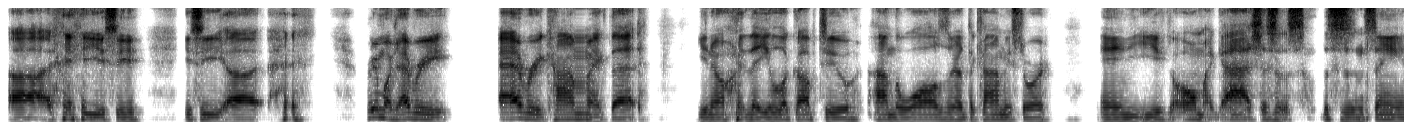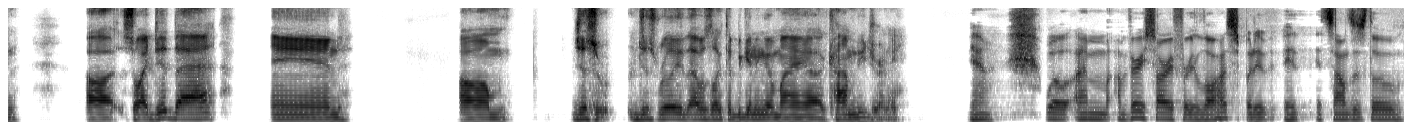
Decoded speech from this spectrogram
uh, you see you see uh, pretty much every every comic that you know that you look up to on the walls there at the comedy store and you go oh my gosh this is this is insane uh so i did that and um just just really that was like the beginning of my uh, comedy journey. Yeah. Well i'm i'm very sorry for your loss but it it, it sounds as though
